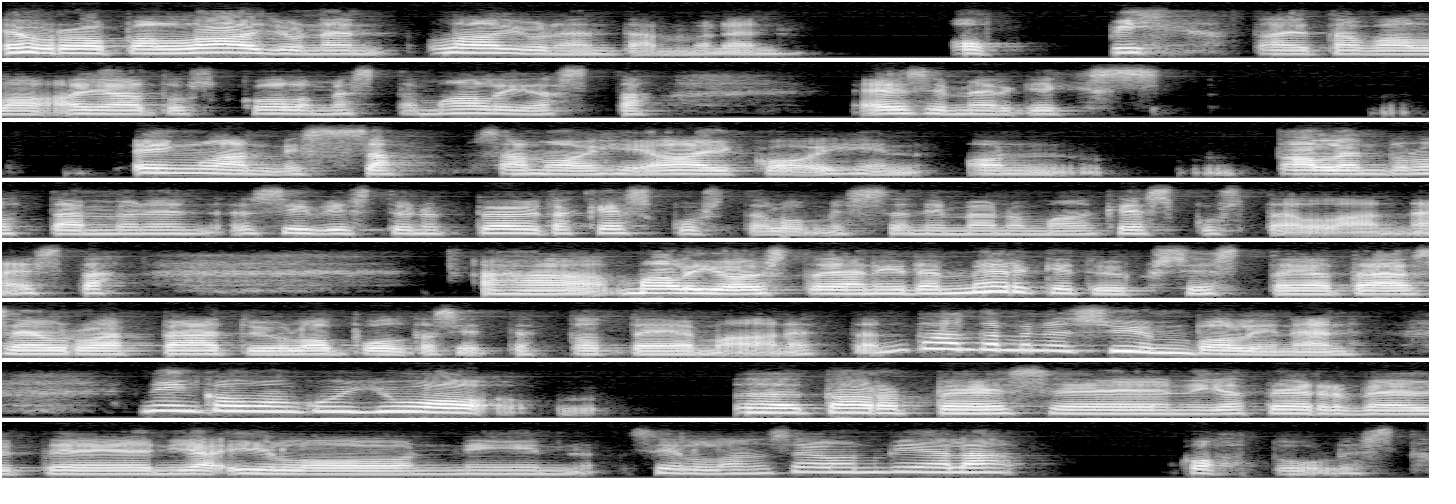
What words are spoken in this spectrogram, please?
Euroopan laajuinen, laajuinen tämmöinen oppi tai tavallaan ajatus kolmesta maljasta. Esimerkiksi Englannissa samoihin aikoihin on tallentunut tämmöinen sivistynyt pöytäkeskustelu, missä nimenomaan keskustellaan näistä maljoista ja niiden merkityksistä, ja tämä seurue päätyy lopulta sitten toteamaan, että tämä on tämmöinen symbolinen, niin kauan kuin juo äh, tarpeeseen ja terveyteen ja iloon, niin silloin se on vielä kohtuullista,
